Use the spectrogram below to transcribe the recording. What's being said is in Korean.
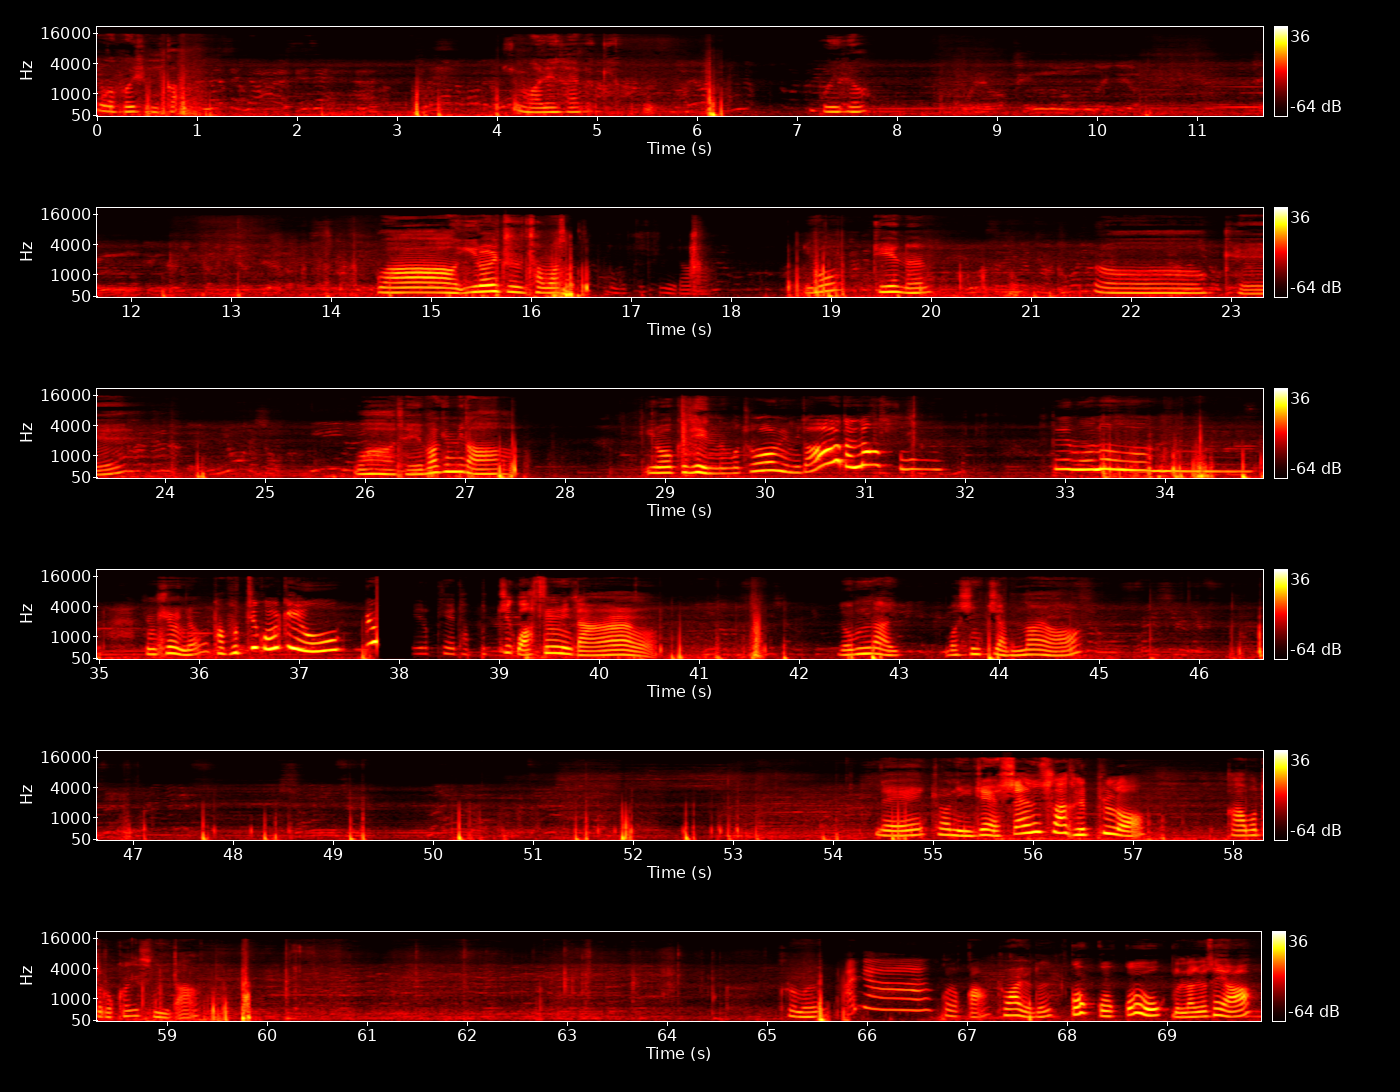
이거 보이십니까? 좀 멀리서 해볼게요. 보이세요? 와, 이럴 줄 정말 생각도 못했습니다. 그리고 뒤에는 이렇게 와 대박입니다. 이렇게 돼 있는 거 처음입니다. 아 날라갔어. 네, 이모는 잠시만요. 다 붙이고 올게요. 뿅! 이렇게 다 붙이고 왔습니다. 너무나 멋있지 않나요? 네, 전 이제 센사 글플러 가보도록 하겠습니다. 그러면 안녕 구독과 좋아요는 꼭꼭꼭 눌러주세요.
